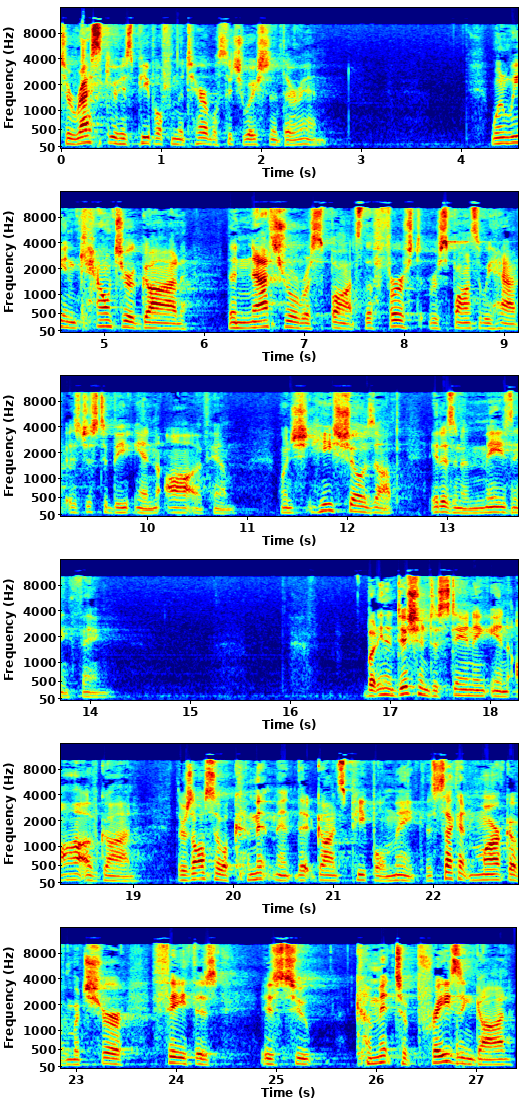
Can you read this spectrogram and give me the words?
to rescue his people from the terrible situation that they're in. When we encounter God the natural response, the first response that we have is just to be in awe of him. When he shows up, it is an amazing thing. But in addition to standing in awe of God, there's also a commitment that God's people make. The second mark of mature faith is, is to commit to praising God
